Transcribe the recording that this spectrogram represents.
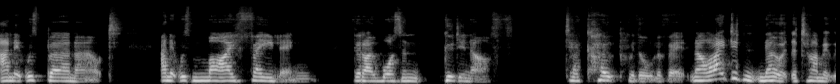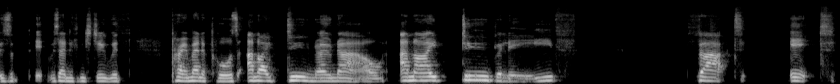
and it was burnout and it was my failing that i wasn't good enough to cope with all of it now i didn't know at the time it was it was anything to do with perimenopause. And I do know now, and I do believe that it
